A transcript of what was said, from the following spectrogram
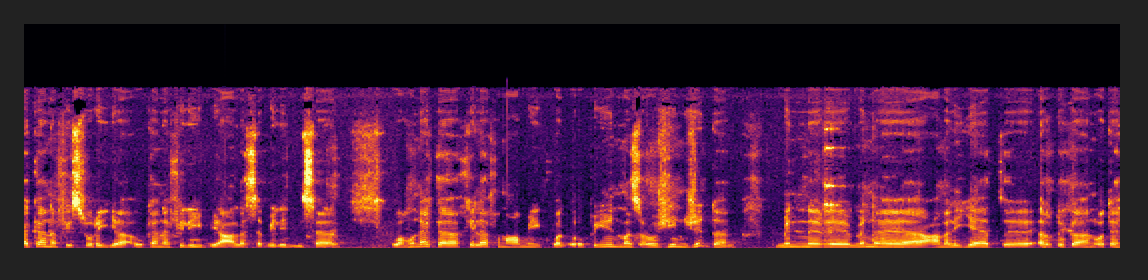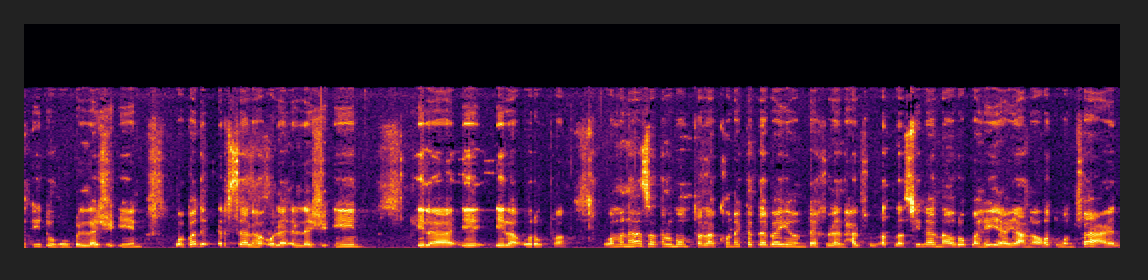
أكان في سوريا أو كان في ليبيا على سبيل المثال. وهناك خلاف عميق والأوروبيين مزعوجين جدا من من عمليات أردوغان وتهديده باللاجئين. وبدء إرسال هؤلاء اللاجئين إلى إلى أوروبا. ومن هذا المنطلق هناك تباين داخل الحلف الأطلسي لأن أوروبا هي يعني عضو فاعل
